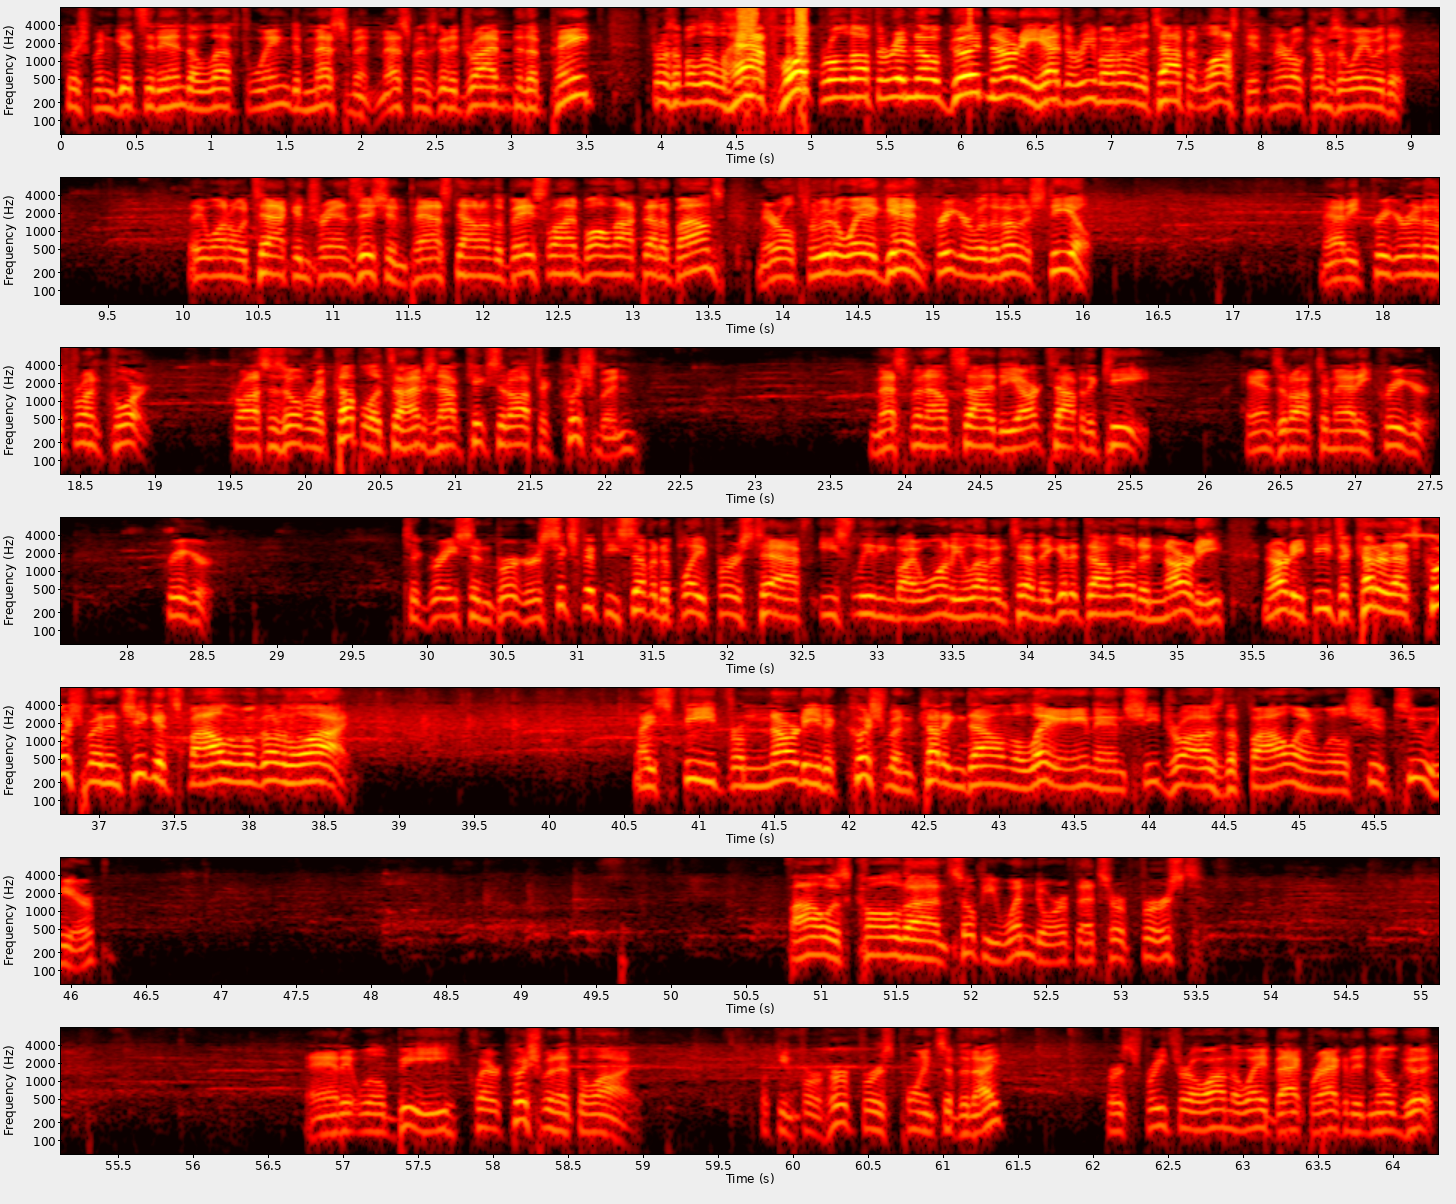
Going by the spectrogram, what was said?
Cushman gets it in to left wing to Messman. Messman's going to drive into the paint. Throws up a little half hook. Rolled off the rim. No good. Nardi had the rebound over the top It lost it. Merrill comes away with it. They want to attack in transition. Pass down on the baseline. Ball knocked out of bounds. Merrill threw it away again. Krieger with another steal. Maddie Krieger into the front court. Crosses over a couple of times, now kicks it off to Cushman. Messman outside the arc, top of the key. Hands it off to Maddie Krieger. Krieger to Grayson Berger. 6.57 to play first half. East leading by 1, 11 10. They get it down low to Nardi. Nardi feeds a cutter. That's Cushman, and she gets fouled and will go to the line. Nice feed from Nardi to Cushman, cutting down the lane, and she draws the foul and will shoot two here. Foul is called on Sophie Wendorf. That's her first. And it will be Claire Cushman at the line. Looking for her first points of the night. First free throw on the way, back bracketed, no good.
